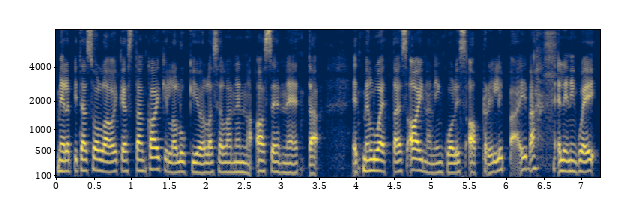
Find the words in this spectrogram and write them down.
meillä pitäisi olla oikeastaan kaikilla lukijoilla sellainen asenne, että, että me luettaisiin aina niin kuin olisi aprillipäivä. Eli niin kuin ei,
